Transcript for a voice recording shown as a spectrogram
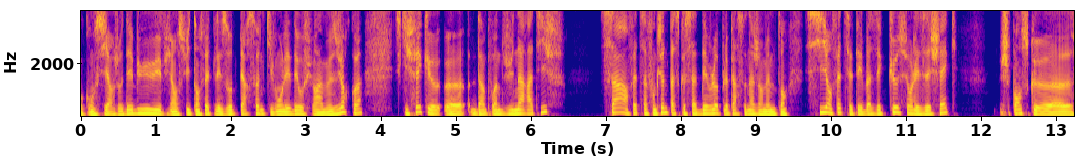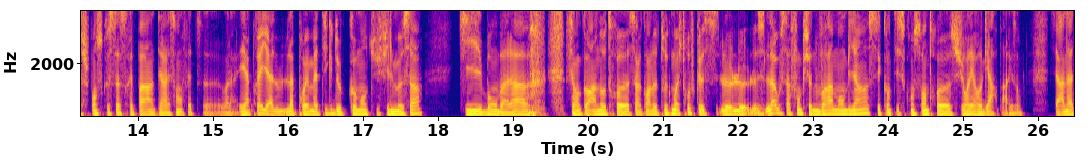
au concierge au début et puis ensuite en fait les autres personnes qui vont l'aider au fur et à mesure quoi. Ce qui fait que d'un point de vue narratif, ça en fait ça fonctionne parce que ça développe le personnage en même temps. Si en fait c'était basé que sur les échecs, je pense que euh, je pense que ça serait pas intéressant en fait. Euh, voilà. Et après il y a la problématique de comment tu filmes ça qui bon bah là c'est encore un autre c'est encore un autre truc moi je trouve que le- le- là où ça fonctionne vraiment bien c'est quand il se concentre euh, sur les regards par exemple c'est Anna,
